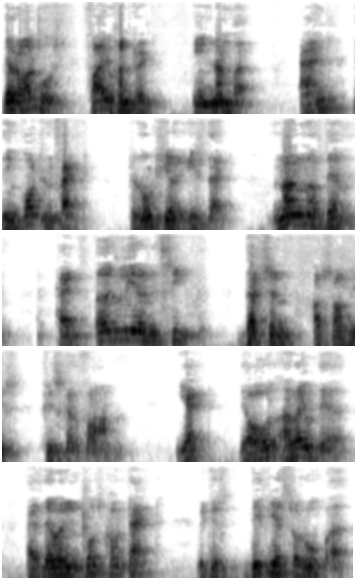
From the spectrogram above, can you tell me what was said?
There were almost 500 in number, and the important fact to note here is that none of them had earlier received darshan of Swami's physical form. Yet they all arrived there as they were in close contact with his Divya Swarupa,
